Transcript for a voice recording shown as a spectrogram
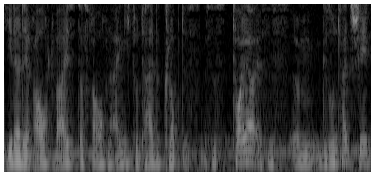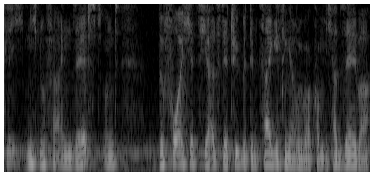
Jeder, der raucht, weiß, dass Rauchen eigentlich total bekloppt ist. Es ist teuer, es ist ähm, gesundheitsschädlich, nicht nur für einen selbst. Und bevor ich jetzt hier als der Typ mit dem Zeigefinger rüberkomme, ich habe selber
